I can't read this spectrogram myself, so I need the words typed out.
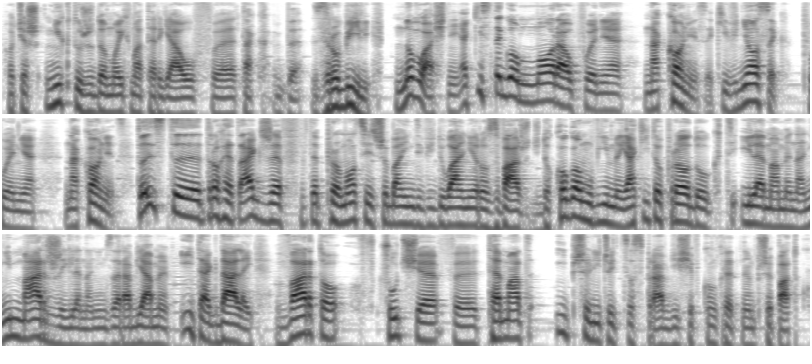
chociaż niektórzy do moich materiałów e, tak by zrobili. No właśnie, jaki z tego morał płynie na koniec, jaki wniosek płynie na koniec. To jest y, trochę tak, że w te promocje trzeba indywidualnie rozważyć, do kogo mówimy, jaki to produkt, ile mamy na nim marży, ile na nim zarabiamy i tak dalej. Warto wczuć się w temat i przeliczyć, co sprawdzi się w konkretnym przypadku.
